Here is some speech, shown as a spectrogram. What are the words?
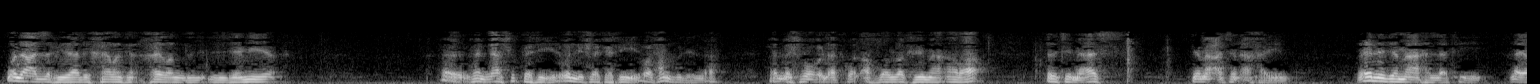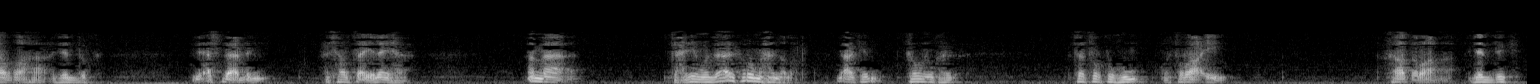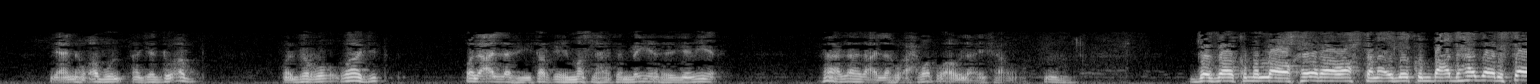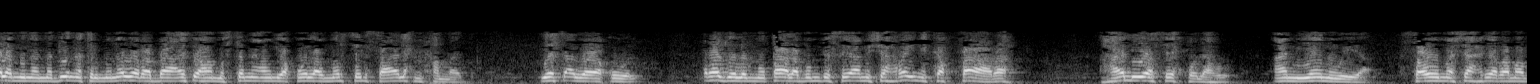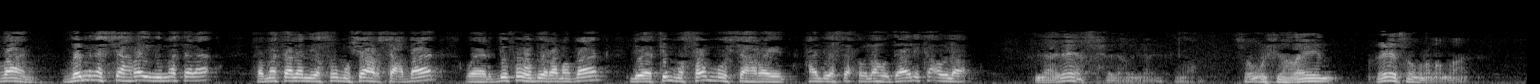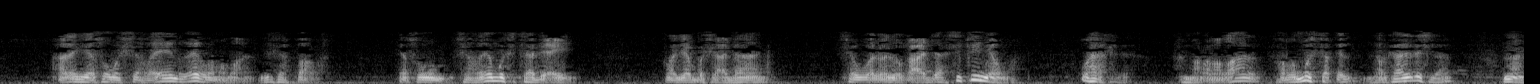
ولعل في ذلك خيرا خيرا للجميع. فالناس كثير والنساء كثير والحمد لله. فالمشروع لك والأفضل لك فيما أرى التماس جماعة آخرين غير الجماعة التي لا يرضاها جدك. لأسباب أشرت إليها. أما تحريم ذلك فهو محل نظر لكن كونك تتركهم وتراعي خاطر جدك لأنه أب الجد أب والبر واجب ولعل في تركهم مصلحة بينة للجميع فهذا لعله أحوط وأولى إن شاء الله. جزاكم الله خيرا وأحسن إليكم. بعد هذا رسالة من المدينة المنورة باعثها مستمع يقول المرسل صالح محمد. يسأل ويقول رجل مطالب بصيام شهرين كفارة هل يصح له أن ينوي صوم شهر رمضان ضمن الشهرين مثلا؟ فمثلا يصوم شهر شعبان ويردفه برمضان ليتم صوم الشهرين هل يصح له ذلك أو لا؟ لا لا يصح له ذلك. صوم الشهرين غير صوم رمضان. عليه يصوم الشهرين غير رمضان بالكفارة يصوم شهرين متتابعين. رجب وشعبان شوال وذو القعدة ستين يوما. وهكذا. أما رمضان فرض مستقل من أركان الإسلام. نعم.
